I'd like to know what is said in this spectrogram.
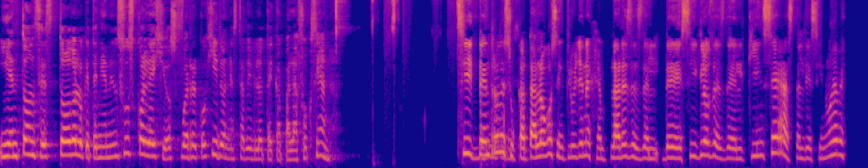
Y entonces todo lo que tenían en sus colegios fue recogido en esta biblioteca palafoxiana. Sí, dentro de su catálogo se incluyen ejemplares desde de siglos desde el XV hasta el XIX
